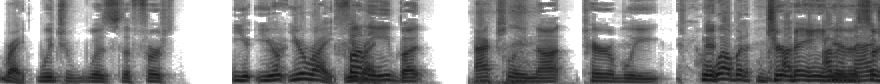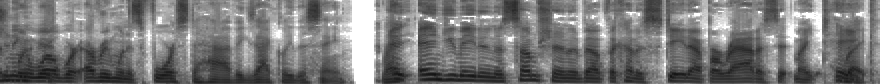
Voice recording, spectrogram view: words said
right. which was the first You, you're you're right. You're funny, right. but actually not terribly well, but germane. I'm, I'm in a imagining a view. world where everyone is forced to have exactly the same, right? And, and you made an assumption about the kind of state apparatus it might take Right.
